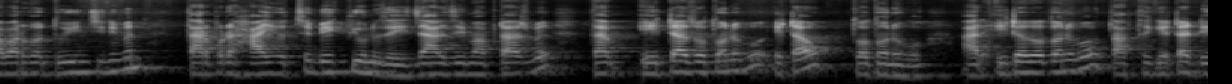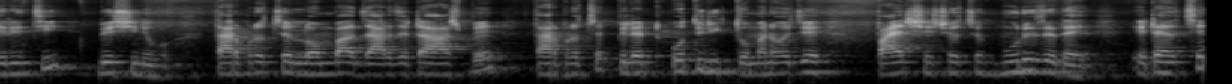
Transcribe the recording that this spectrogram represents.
রাবার ঘর দুই ইঞ্চি নেবেন, তারপরে হাই হচ্ছে ব্যক্তি অনুযায়ী, যার যে মাপটা আসবে তা এটা যত নেব, এটাও তত নেব। আর এটা যত নেব, তার থেকে এটা দেড় ইঞ্চি বেশি নেব। তারপর হচ্ছে লম্বা, যার যেটা আসবে, তারপর হচ্ছে প্লেট অতিরিক্ত মানে ওই যে পায়ের শেষে হচ্ছে মুড়ে যে দেয় এটা হচ্ছে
